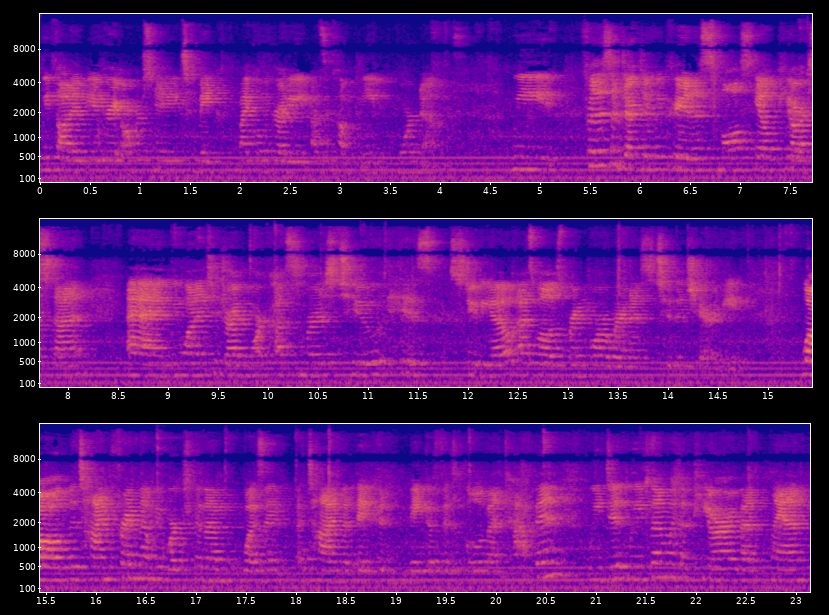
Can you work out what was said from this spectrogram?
we thought it'd be a great opportunity to make Michael Negrete as a company more known. We, for this objective, we created a small scale PR stunt, and we wanted to drive more customers to his studio, as well as bring more awareness to the charity. While the time frame that we worked for them wasn't a time that they could make a physical event happen, we did leave them with a PR event plan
